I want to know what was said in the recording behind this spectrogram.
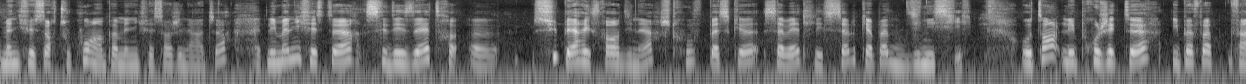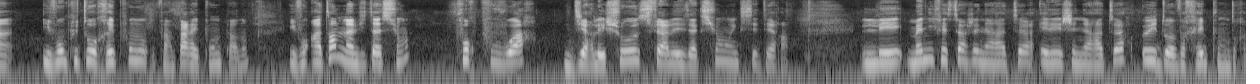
manifesteurs tout court hein, pas manifesteurs générateurs les manifesteurs c'est des êtres super extraordinaires je trouve parce que ça va être les seuls capables d'initier. Autant les projecteurs ils peuvent pas enfin ils vont plutôt répondre enfin pas répondre pardon. Ils vont attendre l'invitation pour pouvoir dire les choses, faire les actions, etc. Les manifesteurs générateurs et les générateurs, eux, ils doivent répondre.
